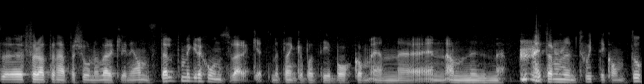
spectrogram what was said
eh, för att den här personen verkligen är anställd på Migrationsverket med tanke på att det är bakom en, eh, en anonym, ett anonymt Twitterkonto.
